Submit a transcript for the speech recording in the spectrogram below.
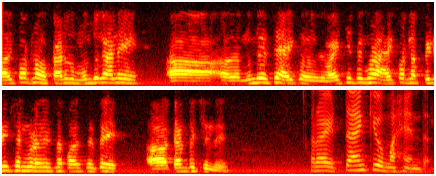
హైకోర్టులో ఒక అడుగు ముందుగానే ఆ, ముందేసి హైకో వైసీపీ కూడా హైకోర్టులో పిటిషన్ కూడా వేసిన పరిస్థితి కనిపించింది. రైట్ థ్యాంక్ యూ మహేందర్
